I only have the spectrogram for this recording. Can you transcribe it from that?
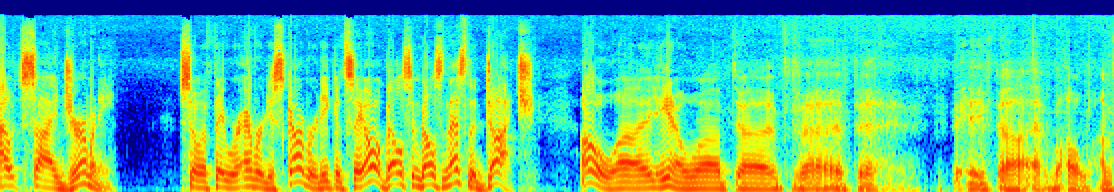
outside Germany. So if they were ever discovered, he could say, "Oh, Belsen, Belsen, that's the Dutch." Oh, uh, you know, uh, uh, uh uh, oh, I'm,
